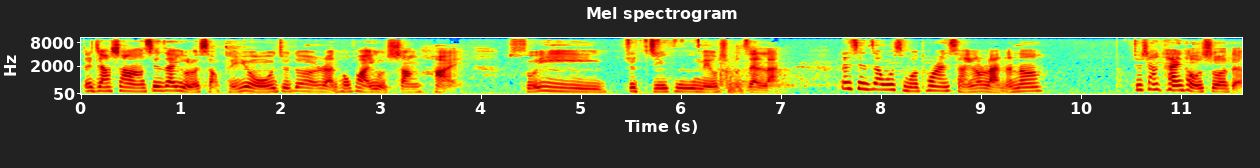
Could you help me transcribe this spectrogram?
再加上现在有了小朋友，我觉得染头发也有伤害，所以就几乎没有什么在染。但现在为什么突然想要染了呢？就像开头说的，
